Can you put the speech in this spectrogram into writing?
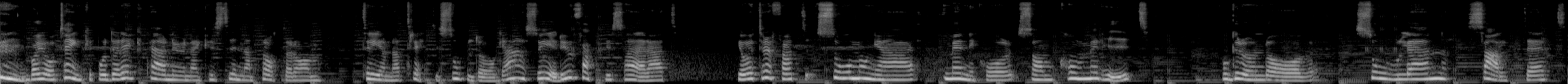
vad jag tänker på direkt här nu när Kristina pratar om 330 soldagar så är det ju faktiskt så här att jag har träffat så många människor som kommer hit på grund av solen, saltet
